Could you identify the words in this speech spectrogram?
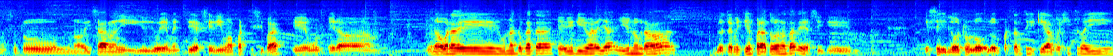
nosotros nos avisaron y, obviamente accedimos a participar. era una hora de una tocata que había que llevar allá y ellos nos grababan y lo transmitían para toda la tarde, así que ese y lo otro, lo, importante es que queda el registro ahí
